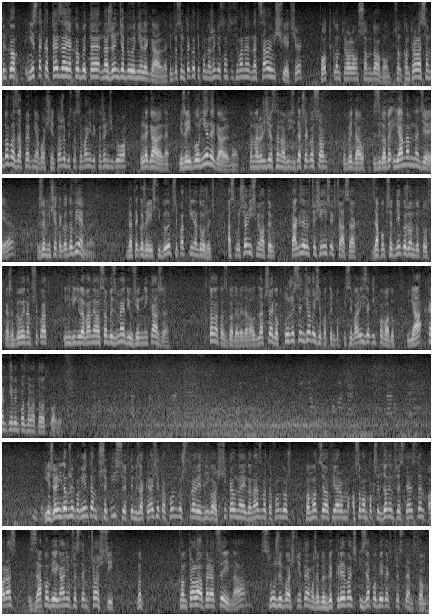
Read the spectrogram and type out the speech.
tylko jest taka teza, jakoby te narzędzia były nielegalne. Tymczasem tego typu narzędzia są stosowane na całym świecie pod kontrolą sądową. Są- Kontrola sądowa zapewnia właśnie to, żeby stosowanie tych narzędzi było legalne. Jeżeli było nielegalne, to należy się zastanowić, dlaczego sąd wydał zgodę i ja mam nadzieję, że my się tego dowiemy. Dlatego, że jeśli były przypadki nadużyć, a słyszeliśmy o tym także we wcześniejszych czasach, za poprzedniego rządu Tuska, że były na przykład inwigilowane osoby z mediów, dziennikarze, kto na to zgodę wydawał? Dlaczego? Którzy sędziowie się pod tym podpisywali i z jakich powodów? Ja chętnie bym poznał na to odpowiedź. Jeżeli dobrze pamiętam przepisy w tym zakresie, to Fundusz Sprawiedliwości, pełna jego nazwa to Fundusz Pomocy Ofiarom, Osobom Pokrzywdzonym Przestępstwem oraz Zapobieganiu Przestępczości. No, kontrola operacyjna służy właśnie temu, żeby wykrywać i zapobiegać przestępstwom.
